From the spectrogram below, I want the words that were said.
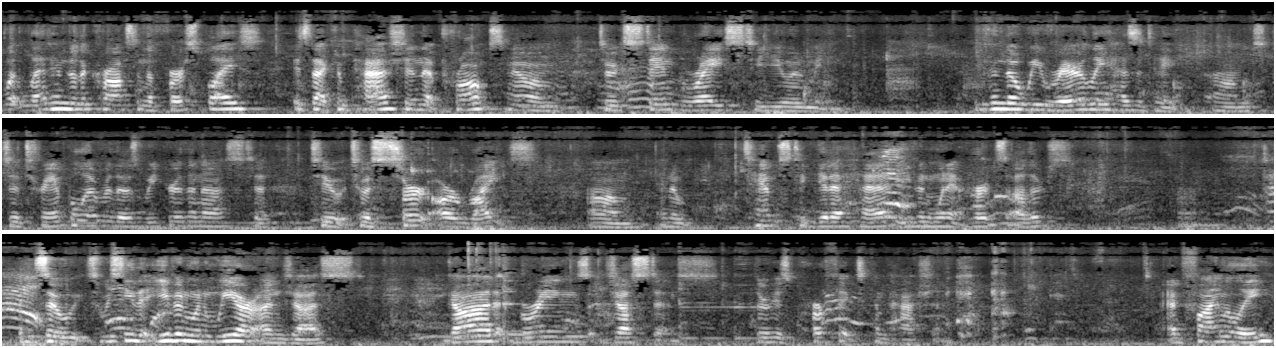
what led him to the cross in the first place. It's that compassion that prompts him to extend grace to you and me. Even though we rarely hesitate um, to, trample over those weaker than us, to, to, to assert our rights um, and attempts to get ahead, even when it hurts others. And so, so we see that even when we are unjust, God brings justice through his perfect compassion. And finally,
